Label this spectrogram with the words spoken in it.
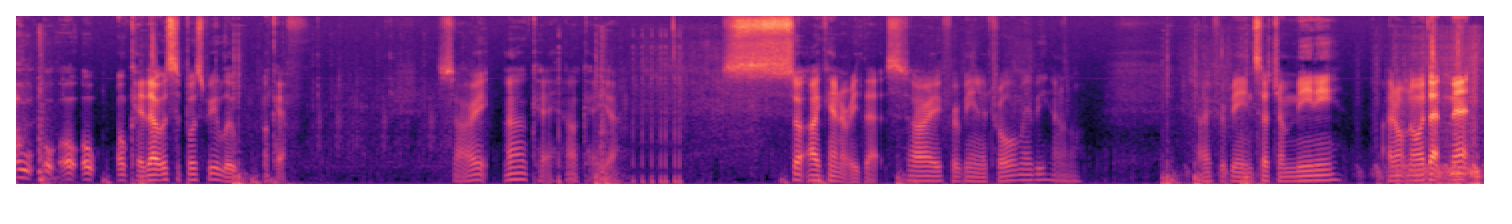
Oh, oh, oh, oh, oh. Okay, that was supposed to be a loop. Okay. Sorry. Okay, okay, yeah. So, I cannot read that. Sorry for being a troll, maybe? I don't know. Sorry for being such a meanie. I don't know what that meant.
